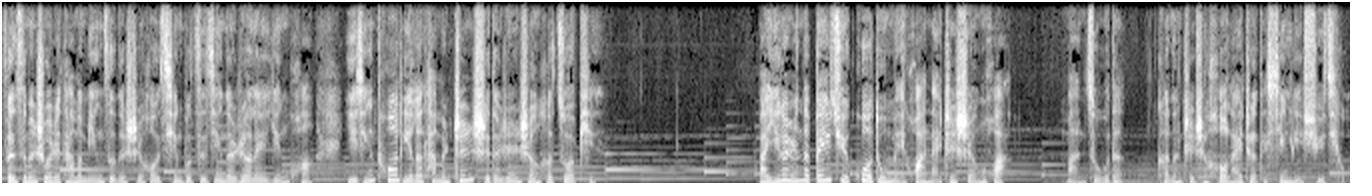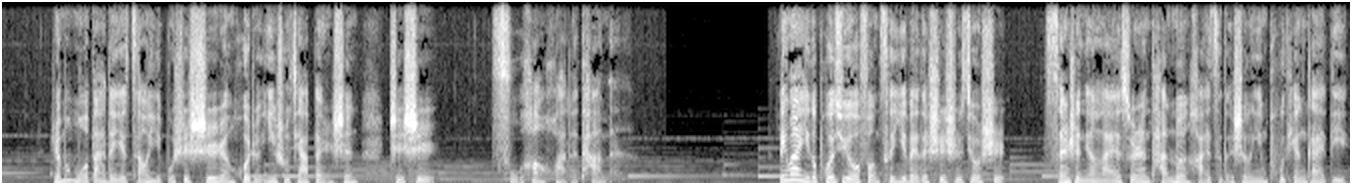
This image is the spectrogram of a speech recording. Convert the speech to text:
粉丝们说着他们名字的时候，情不自禁的热泪盈眶，已经脱离了他们真实的人生和作品。把一个人的悲剧过度美化乃至神话，满足的可能只是后来者的心理需求。人们膜拜的也早已不是诗人或者艺术家本身，只是符号化的他们。另外一个颇具有讽刺意味的事实就是，三十年来，虽然谈论孩子的声音铺天盖地，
